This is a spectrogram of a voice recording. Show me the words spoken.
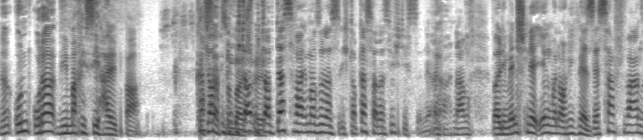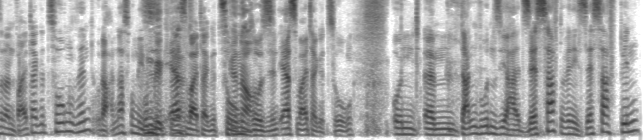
Ne? Und, oder wie mache ich sie haltbar? Ich Kassa glaube, ich glaub, Beispiel. ich glaub, das war immer so das, ich glaube, das war das Wichtigste. Ne? Einfach Nahrung, weil die Menschen ja irgendwann auch nicht mehr sesshaft waren, sondern weitergezogen sind oder andersrum, die sind Umgekehrt. erst weitergezogen. Genau. So, sie sind erst weitergezogen. Und ähm, dann wurden sie halt sesshaft. Und wenn ich sesshaft bin,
